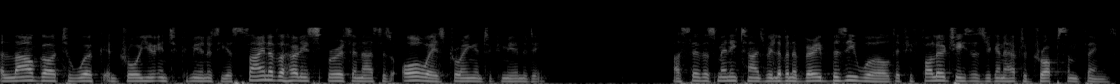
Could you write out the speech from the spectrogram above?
Allow God to work and draw you into community. A sign of the Holy Spirit in us is always drawing into community. I've said this many times. We live in a very busy world. If you follow Jesus, you're going to have to drop some things.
